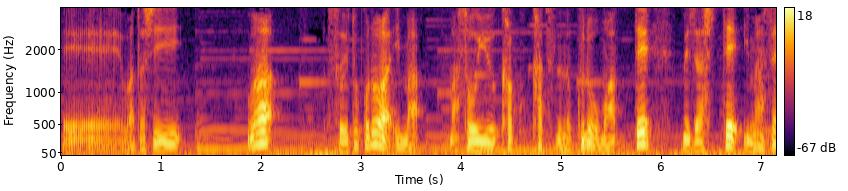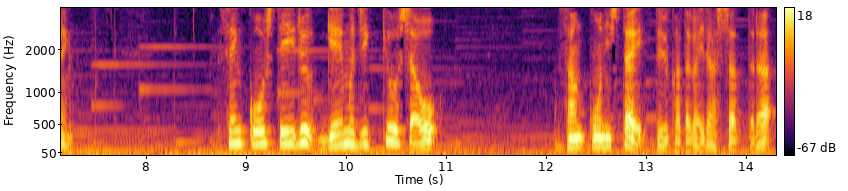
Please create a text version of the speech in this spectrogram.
えー、私はそういうところは今、まあそういうかつての苦労もあって目指していません。先行しているゲーム実況者を参考にしたいという方がいらっしゃったら、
